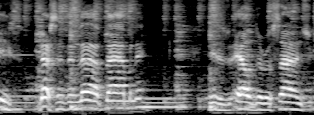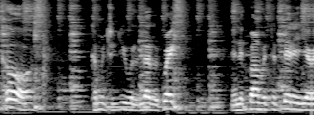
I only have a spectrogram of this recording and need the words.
Peace, blessings, and love, family. This is Elder Rahson Shakur coming to you with another great and informative video.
